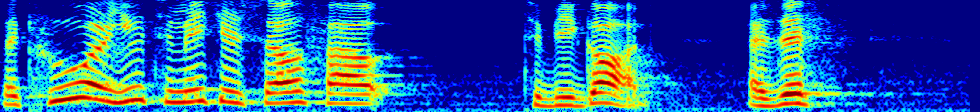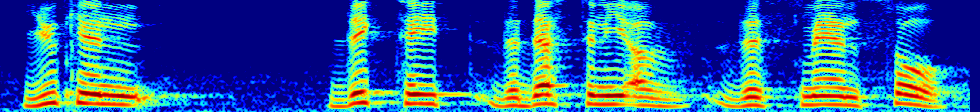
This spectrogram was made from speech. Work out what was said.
Like, who are you to make yourself out to be God? As if you can dictate the destiny of this man's soul.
